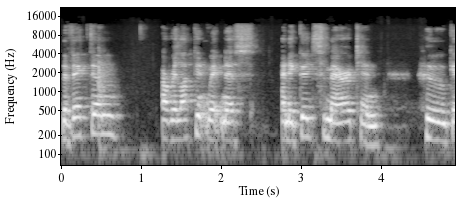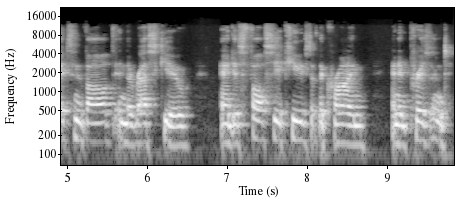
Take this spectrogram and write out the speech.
the victim, a reluctant witness, and a good Samaritan who gets involved in the rescue and is falsely accused of the crime and imprisoned.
